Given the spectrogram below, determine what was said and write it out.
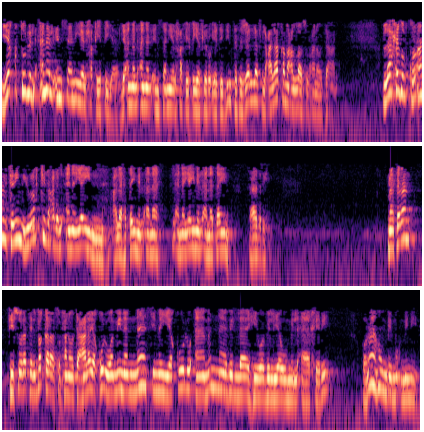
يقتل الأنا الإنسانية الحقيقية لأن الأنا الإنسانية الحقيقية في رؤية الدين تتجلى في العلاقة مع الله سبحانه وتعالى. لاحظوا القرآن الكريم يركز على الأنيين على هاتين الأنا الأنيين الأنتين. أدري. مثلا في سورة البقرة سبحانه وتعالى يقول ومن الناس من يقول آمنا بالله وباليوم الآخر وما هم بمؤمنين.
